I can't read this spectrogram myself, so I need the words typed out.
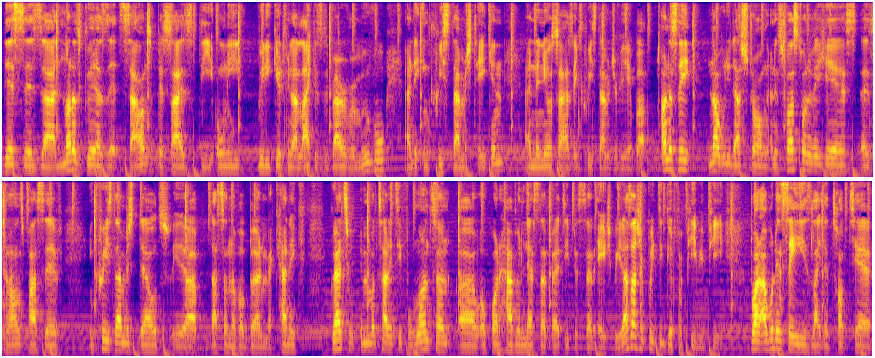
this is uh, not as good as it sounds. Besides the only really good thing I like is the barrier removal and the increased damage taken. And then he also has increased damage over here. But honestly not really that strong. And his first one over here is enhanced passive increased damage dealt yeah that's another burn mechanic grants immortality for one turn uh, upon having less than 30% HP. That's actually pretty good for PvP, but I wouldn't say he's like the top tier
